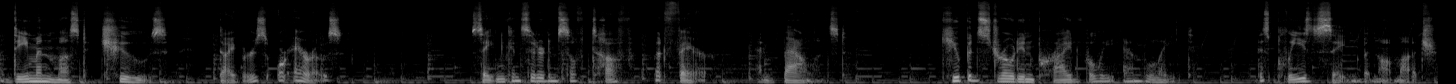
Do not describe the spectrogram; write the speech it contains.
A demon must choose diapers or arrows. Satan considered himself tough but fair and balanced. Cupid strode in pridefully and late. This pleased Satan, but not much.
